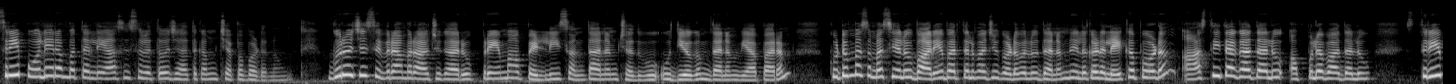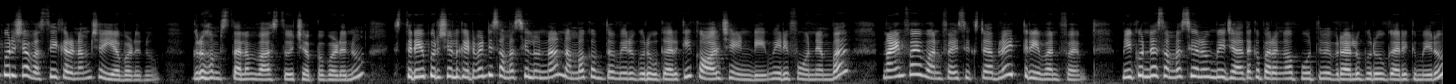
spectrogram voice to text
శ్రీ పోలేరమ్మ తల్లి ఆశీస్సులతో జాతకం చెప్పబడును. గురూజీ శివరామరాజు గారు ప్రేమ పెళ్ళి సంతానం చదువు ఉద్యోగం ధనం వ్యాపారం కుటుంబ సమస్యలు భార్యాభర్తల మధ్య గొడవలు ధనం నిలకడ లేకపోవడం ఆస్తి తగాదాలు అప్పుల బాధలు స్త్రీ పురుష వశీకరణం చేయబడును. గృహం స్థలం వాస్తు చెప్పబడును. స్త్రీ పురుషులకు ఎటువంటి సమస్యలున్నా నమ్మకంతో మీరు గురువు గారికి కాల్ చేయండి. వీరి phone number nine five one five six double eight three one five. మీకున్న సమస్యలు మీ జాతక పరంగా పూర్తి వివరాలు గురువు గారికి మీరు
